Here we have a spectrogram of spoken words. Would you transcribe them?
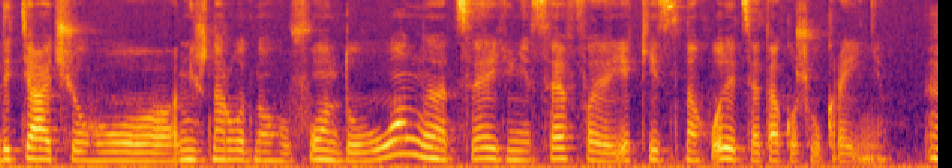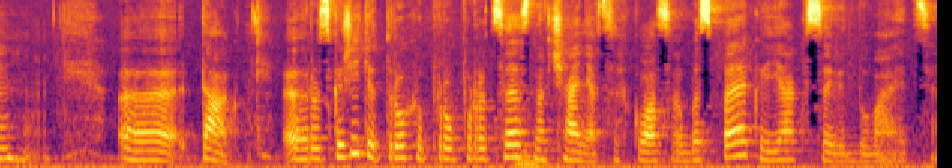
дитячого міжнародного фонду ООН, це ЮНІСЕФ, який знаходиться також в Україні. Так, розкажіть от трохи про процес навчання в цих класах безпеки, як все відбувається.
